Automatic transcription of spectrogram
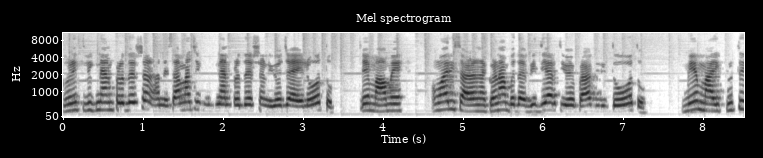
ગણિત વિજ્ઞાન પ્રદર્શન અને સામાજિક વિજ્ઞાન પ્રદર્શન યોજાયેલો હતો. જેમાં અમે અમારી શાળાના ઘણા બધા વિદ્યાર્થીઓએ ભાગ લીધો હતો. મેં મારી કૃતિ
